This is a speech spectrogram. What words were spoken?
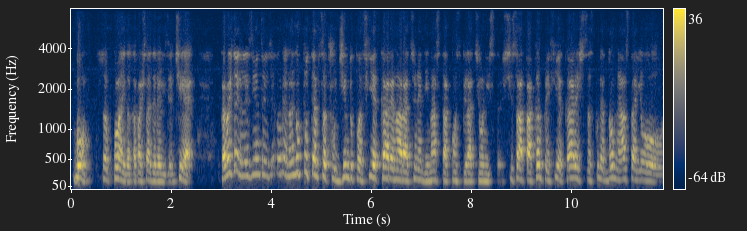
Bun, să cum adică capacitate de reziliență? Ce e Capacitatea de reziliență zice, noi nu putem să fugim după fiecare narațiune din asta conspiraționistă și să atacăm pe fiecare și să spunem, domne, asta e o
